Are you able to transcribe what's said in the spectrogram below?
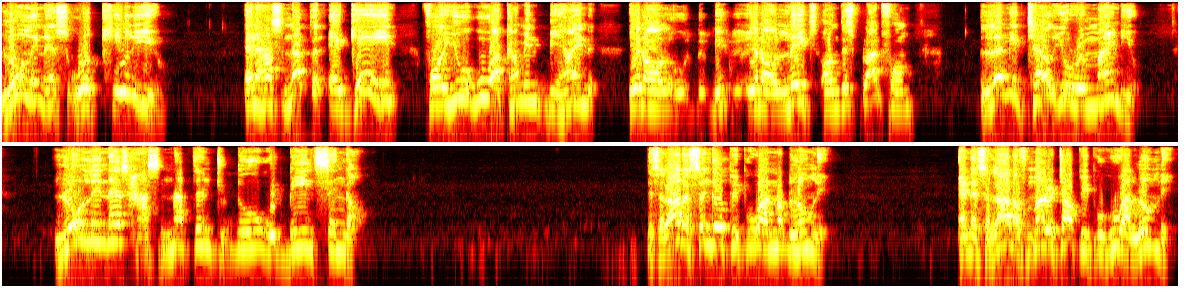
Loneliness will kill you. And has nothing, again, for you who are coming behind, you know, you know, late on this platform, let me tell you, remind you, loneliness has nothing to do with being single. There's a lot of single people who are not lonely. And there's a lot of marital people who are lonely.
